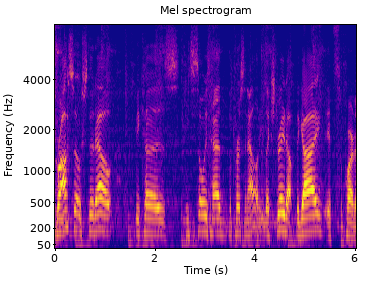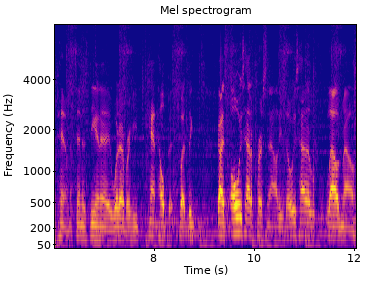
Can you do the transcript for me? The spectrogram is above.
Grosso stood out because he just always had the personality. Like straight up, the guy, it's a part of him. It's in his DNA, whatever. He can't help it. But the guy's always had a personality. He's always had a loud mouth.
